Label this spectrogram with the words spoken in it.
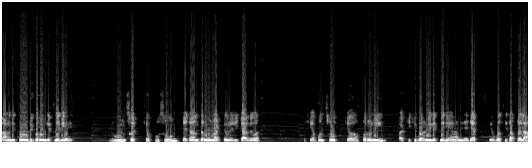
चांगली कोरडी करून घेतलेली आहे. धुवून स्वच्छ पुसून त्याच्यानंतर उन्हात ठेवलेली चार दिवस. अशी आपण स्वच्छ करून ही काचीची बरणी घेतलेली आहे आणि त्याच्यात व्यवस्थित आपल्याला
